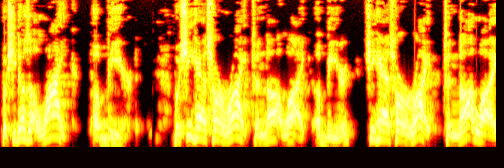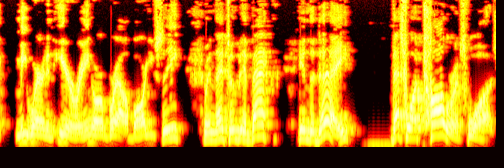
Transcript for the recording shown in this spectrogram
but she doesn't like a beard. But she has her right to not like a beard. She has her right to not like me wearing an earring or a brow bar. You see? I mean, that, back in the day, that's what tolerance was.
